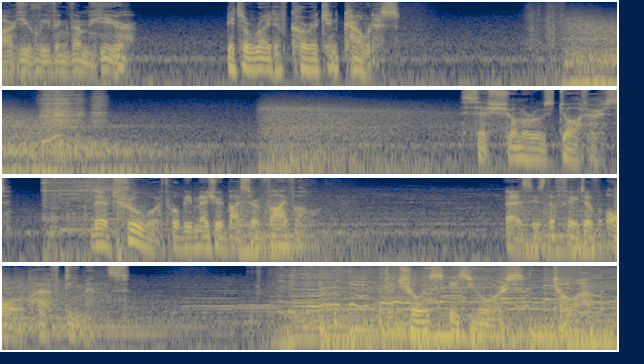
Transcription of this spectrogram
Are you leaving them here? It's a rite of courage and cowardice. Sesshomaru's daughters. Their true worth will be measured by survival. As is the fate of all half-demons. The choice is yours, Towa.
